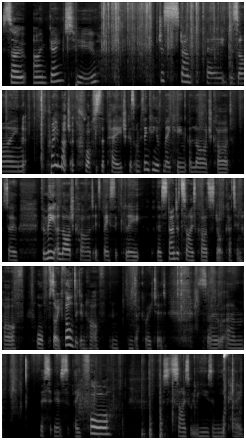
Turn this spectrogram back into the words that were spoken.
So I'm going to just stamp a design pretty much across the page because I'm thinking of making a large card. So for me, a large card is basically the standard size cardstock cut in half, or sorry, folded in half and, and decorated. So um, this is A4 that's the size we use in the UK.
